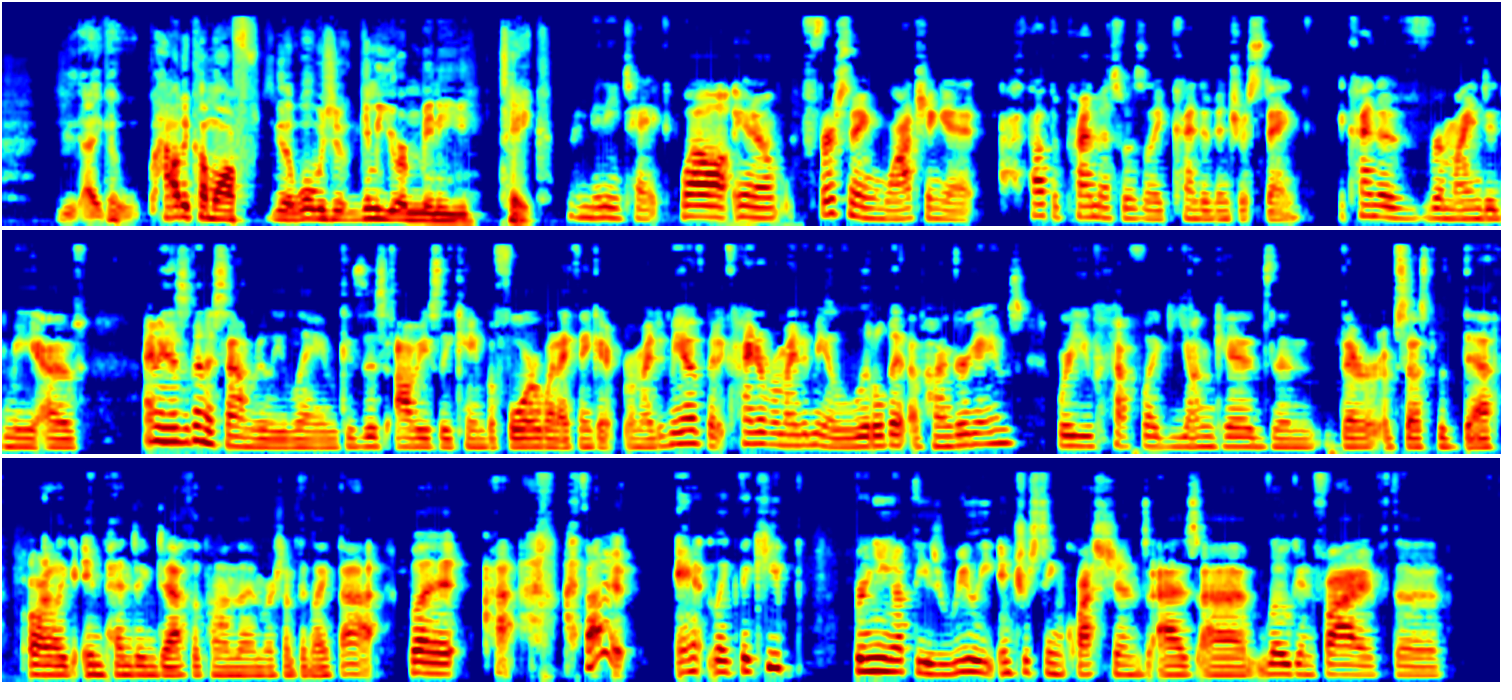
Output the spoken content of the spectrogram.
like, how did it come off? You know, what was your, give me your mini take. my mini take. Well, you know, first thing watching it, I thought the premise was like kind of interesting. It kind of reminded me of, I mean, this is going to sound really lame because this obviously came before what I think it reminded me of, but it kind of reminded me a little bit of Hunger Games, where you have like young kids and they're obsessed with death or like impending death upon them or something like that. But I, I thought it, like they keep bringing up these really interesting questions as uh, Logan Five, the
